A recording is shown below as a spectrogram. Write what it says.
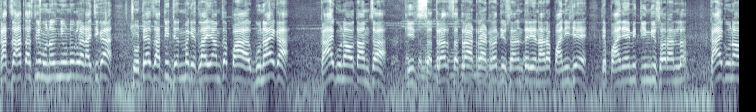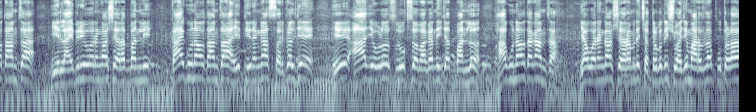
का जात असली म्हणून निवडणूक लढायची का? छोट्या जातीत जन्म घेतला हे आमचा पा गुन्हा आहे का? काय गुन्हा होता आमचा? की सतरा सतरा अठरा अठरा दिवसानंतर येणारं पाणी जे आहे ते पाणी आम्ही तीन दिवसावर आणलं. काय गुन्हा होता आमचा? हे लायब्ररी औरंगाबाद शहरात बांधली. काय गुन्हा होता आमचा? हे तिरंगा सर्कल जे आहे हे आज एवढं लोकसहभागाने याच्यात बांधलं. हा गुन्हा होता का आमचा? या वरंगाव शहरामध्ये छत्रपती शिवाजी महाराजांचा पुतळा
